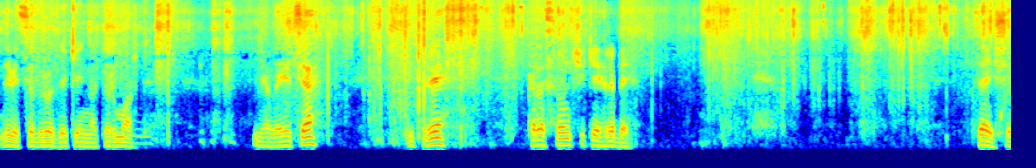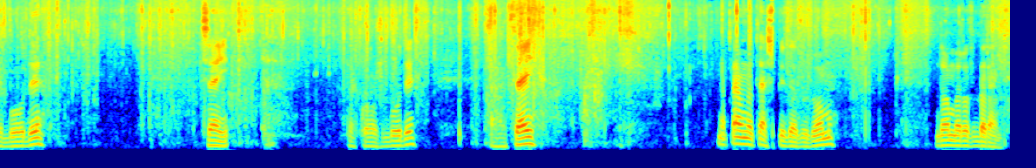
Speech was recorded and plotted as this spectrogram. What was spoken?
Дивіться, друзі, який натюрморт. Ялиця і три красунчики гриби. Цей ще буде. Цей також буде. А цей, напевно, теж піде додому. Дома розберемося.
